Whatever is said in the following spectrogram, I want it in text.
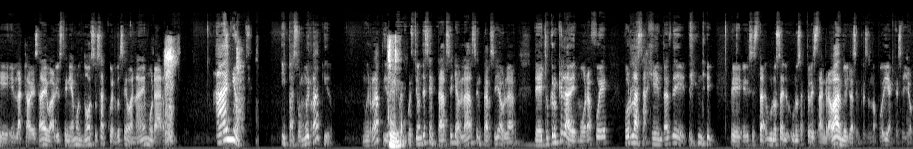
que en la cabeza de varios teníamos, no, esos acuerdos se van a demorar años y pasó muy rápido, muy rápido. Fue cuestión de sentarse y hablar, sentarse y hablar. De hecho, creo que la demora fue por las agendas de, eh, unos, unos actores están grabando y las empresas no podían, qué sé yo.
